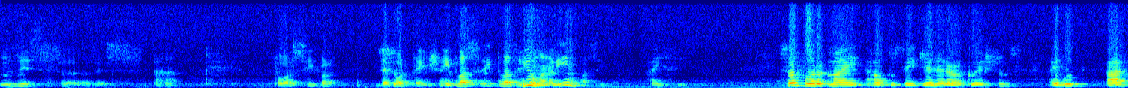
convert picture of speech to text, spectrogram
Mhm. this uh, this Uh-huh. forcible deportation? It was it was humanly impossible. I see. So for my, how to say, general questions, I would ask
